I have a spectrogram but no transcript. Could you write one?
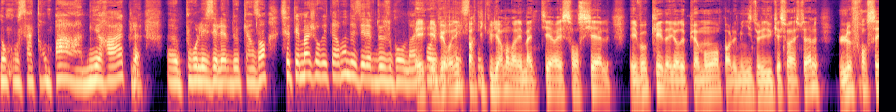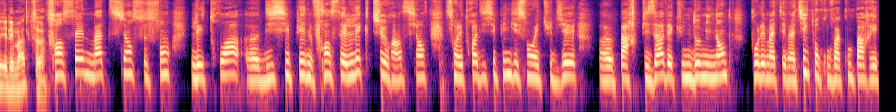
Donc on s'attend pas à un miracle euh, pour les élèves de 15 ans. C'était majoritairement des élèves de seconde. hein, Et, Véronique, testés. particulièrement dans les matières essentielles, évoquées d'ailleurs depuis un moment par le ministre de l'Éducation nationale, le français et les maths? Français, maths, sciences, ce sont les trois euh, disciplines. Français, lecture, hein, sciences, ce sont les trois disciplines qui sont étudiées euh, par PISA avec une dominante pour les mathématiques. Donc, on va comparer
